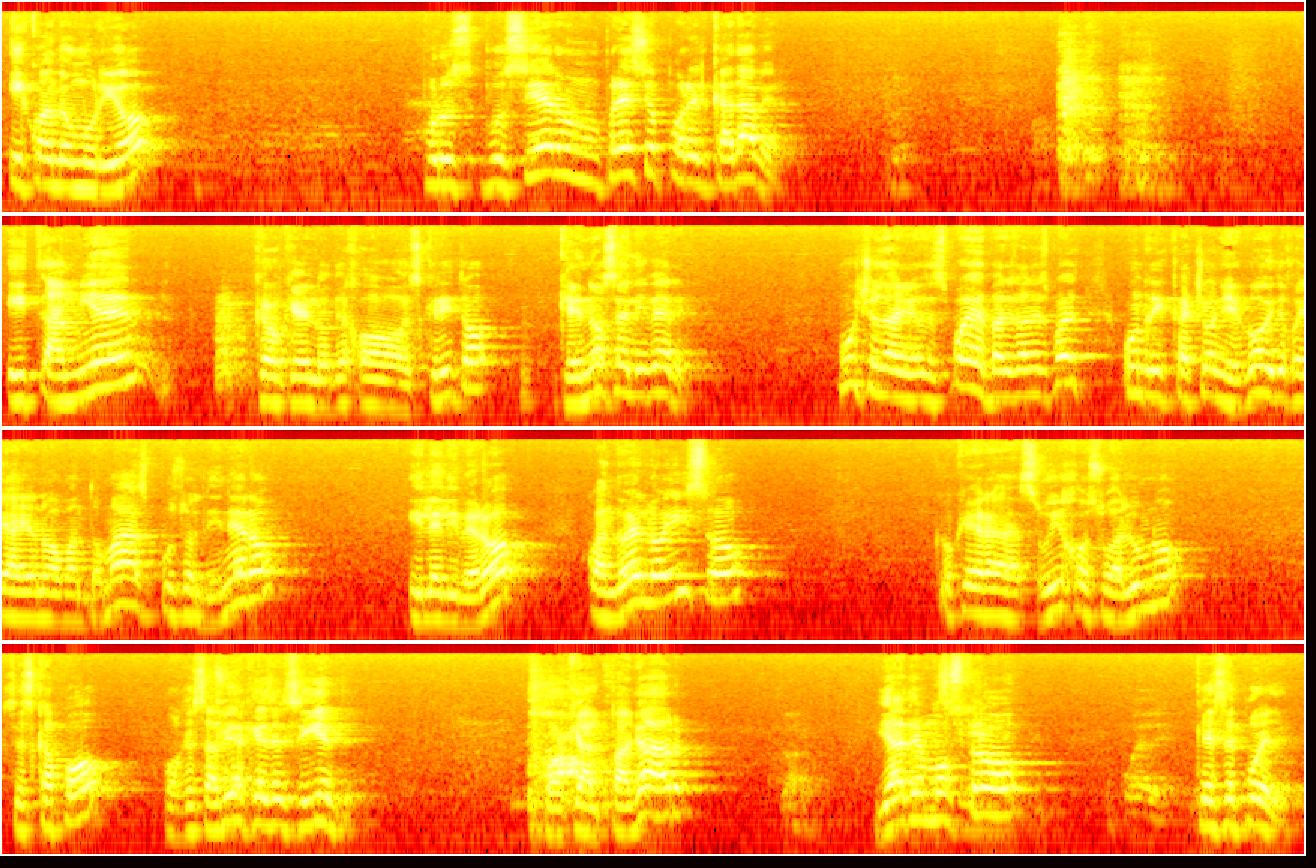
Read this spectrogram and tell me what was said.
Y cuando murió, pusieron un precio por el cadáver. Y también, creo que lo dejo escrito, que no se libere. Muchos años después, varios años después, un ricachón llegó y dijo, ya yo no aguanto más, puso el dinero y le liberó. Cuando él lo hizo, creo que era su hijo, su alumno, se escapó porque sabía que es el siguiente. Porque al pagar, ya demostró que se puede.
